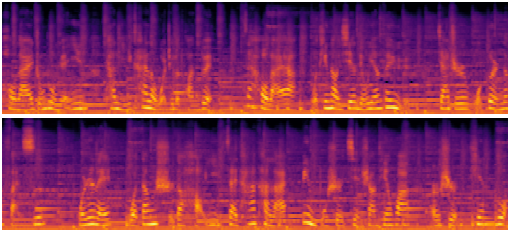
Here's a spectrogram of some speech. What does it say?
后来种种原因，她离开了我这个团队。再后来啊，我听到一些流言蜚语，加之我个人的反思，我认为我当时的好意，在他看来并不是锦上添花，而是添乱。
